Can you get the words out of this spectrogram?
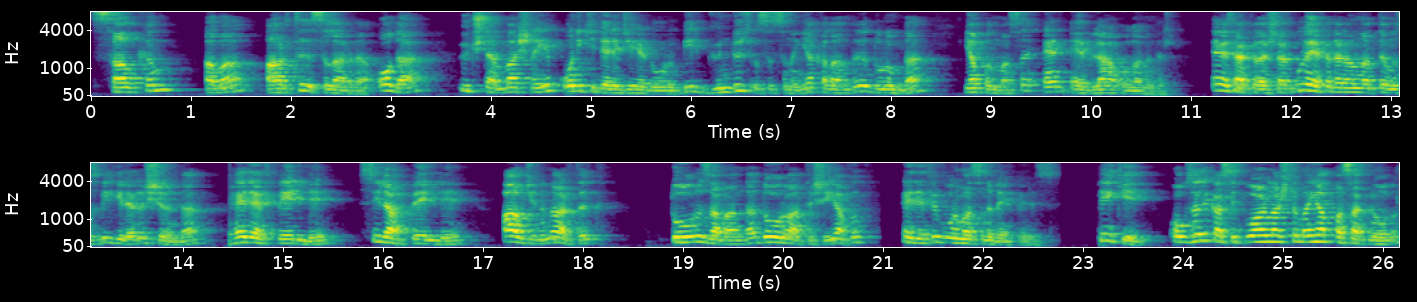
salkım ama artı ısılarda o da 3'ten başlayıp 12 dereceye doğru bir gündüz ısısının yakalandığı durumda yapılması en evla olanıdır. Evet arkadaşlar buraya kadar anlattığımız bilgiler ışığında hedef belli, silah belli, avcının artık doğru zamanda doğru atışı yapıp hedefi vurmasını bekleriz. Peki oksalik asit buharlaştırma yapmasak ne olur?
